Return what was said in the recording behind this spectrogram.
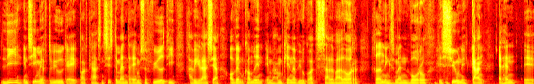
Lige en time efter vi udgav podcasten sidste mandag, jamen, så fyrede de Javi Gracia, og hvem kom ind? Jamen ham kender vi jo godt, Salvador, redningsmanden Voro. Det er syvende gang, at han øh,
